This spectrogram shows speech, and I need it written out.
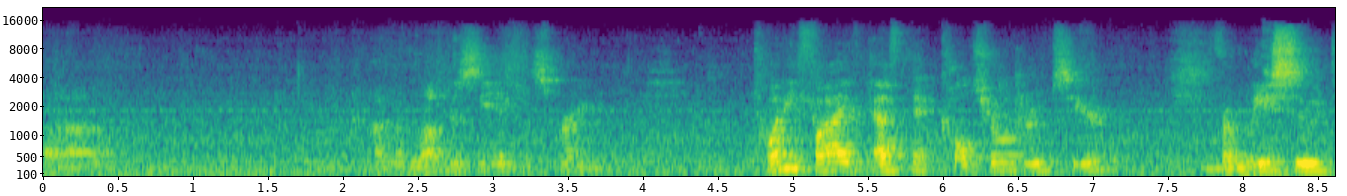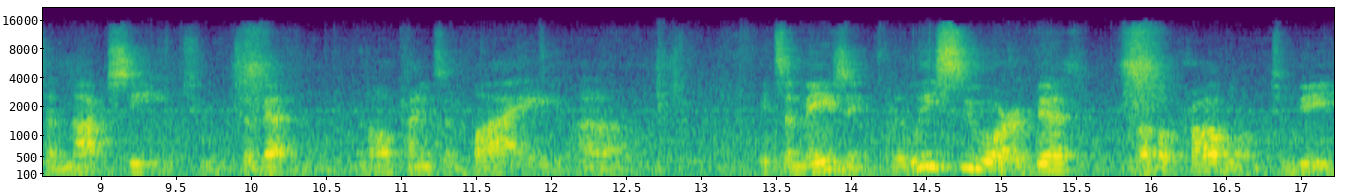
uh, I would love to see it in the spring. Twenty-five ethnic cultural groups here, from Lisu to Naxi to Tibetan and all kinds of Bai. uh, It's amazing. The Lisu are a bit of a problem to me.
